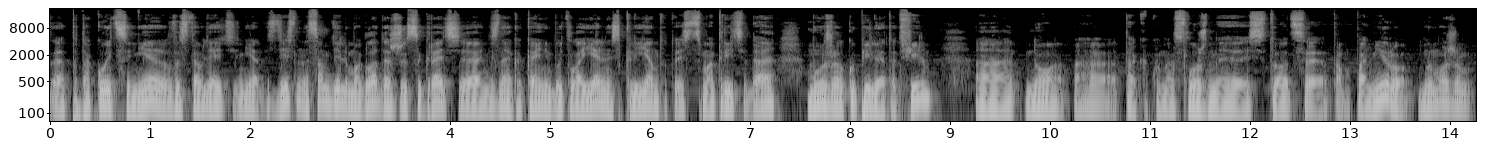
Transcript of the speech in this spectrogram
э, по такой цене выставлять? Нет, здесь на самом деле могла даже сыграть, э, не знаю, какая-нибудь лояльность клиенту. То есть, смотрите, да, мы уже купили этот фильм, а, но а, так как у нас сложная ситуация там по миру, мы можем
